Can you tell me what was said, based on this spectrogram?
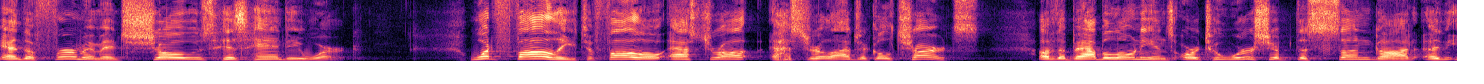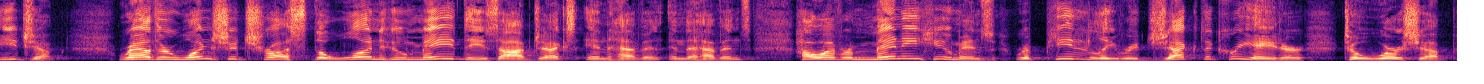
and the firmament shows his handiwork. What folly to follow astro- astrological charts of the Babylonians or to worship the sun god in Egypt. Rather, one should trust the one who made these objects in heaven in the heavens. However, many humans repeatedly reject the creator to worship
